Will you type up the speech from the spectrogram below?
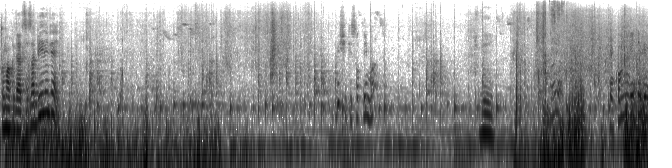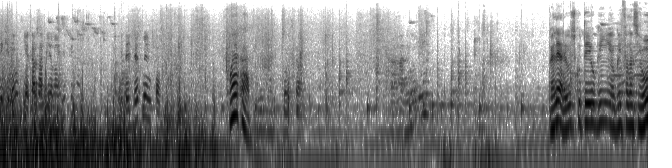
Tomar cuidado com essas abelhas, hein, velho. Vixe, aqui só tem mato. Deixa eu ver. Olha. Tem como ninguém tem vindo aqui não. Tinha casa abelha lá e fica. E daí dentro mesmo, cara. Olha, cara. Galera, eu escutei alguém, alguém falando assim, ô!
